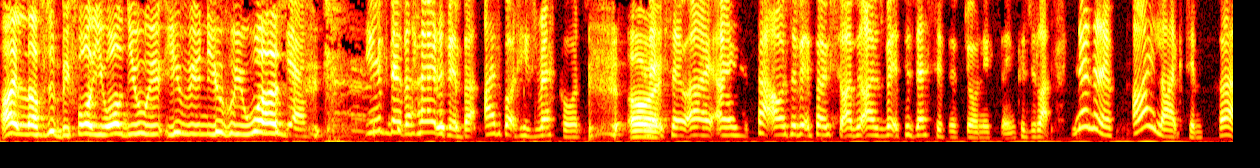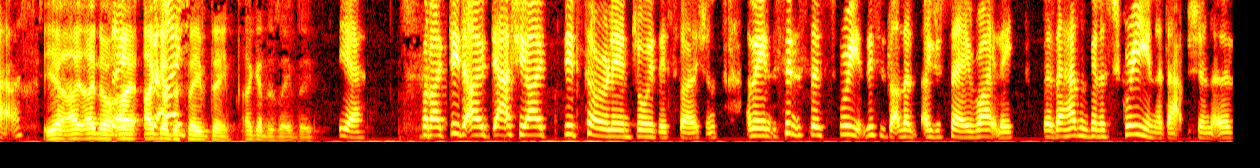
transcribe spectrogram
I loved him before you all knew you even knew who he was. Yeah. You've never heard of him, but I've got his records. All right. So I, I, in fact, I was a bit boast. I was, I was a bit possessive of Johnny Flynn because he's like, no, no, no, I liked him first. Yeah, I, I know. So, I, I get the same thing. I get the same thing. Yeah. But I did. I actually, I did thoroughly enjoy this version. I mean, since the screen, this is like the, I just say rightly that there hasn't been a screen adaptation of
